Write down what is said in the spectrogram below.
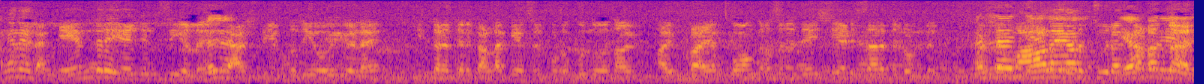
അങ്ങനെയല്ല കേന്ദ്ര ഏജൻസികൾ. രാഷ്ട്രീയ പ്രതിയോഗികളെ ഇത്തരത്തിൽ കള്ളക്കേസിൽ കൊടുക്കുന്നു എന്ന അഭിപ്രായം കോൺഗ്രസിന് ദേശീയ അടിസ്ഥാനത്തിലുണ്ട്. പക്ഷേ വാളയാർ ചുരം കടന്നാൽ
